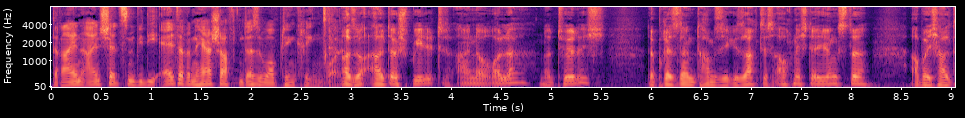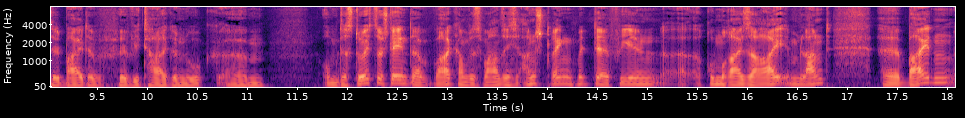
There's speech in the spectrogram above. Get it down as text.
dreien einschätzen, wie die älteren Herrschaften das überhaupt hinkriegen wollen. Also Alter spielt eine Rolle, natürlich. Der Präsident, haben Sie gesagt, ist auch nicht der Jüngste, aber ich halte beide für vital genug, ähm, um das durchzustehen. Der Wahlkampf ist wahnsinnig anstrengend mit der vielen äh, Rumreiserei im Land. Äh, Biden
